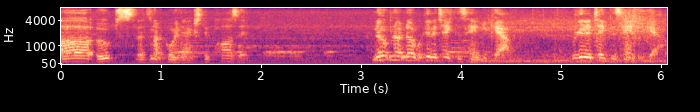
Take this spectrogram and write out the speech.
Uh, oops, that's not going to actually pause it. No, no, no, we're gonna take this handicap. We're gonna take this handicap.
